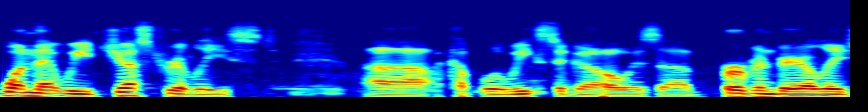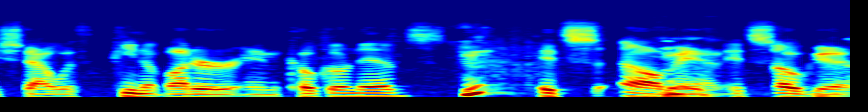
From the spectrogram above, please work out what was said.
one that we just released uh, a couple of weeks ago is a bourbon barrel aged stout with peanut butter and cocoa nibs. it's oh man, it's so good.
